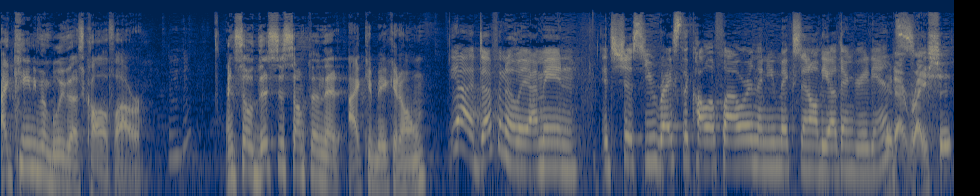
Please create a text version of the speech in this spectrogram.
I can't even believe that's cauliflower. Mm-hmm. And so this is something that I can make at home. Yeah, definitely. I mean, it's just you rice the cauliflower and then you mix in all the other ingredients. Wait, I rice it?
